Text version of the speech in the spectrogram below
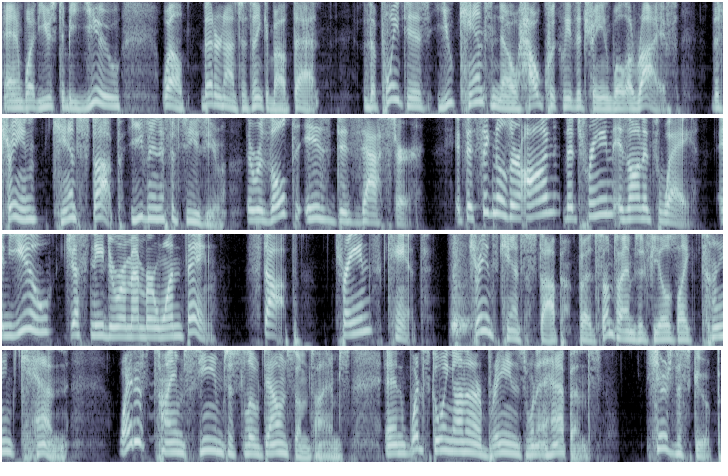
and what used to be you, well, better not to think about that. The point is, you can't know how quickly the train will arrive. The train can't stop, even if it sees you. The result is disaster. If the signals are on, the train is on its way. And you just need to remember one thing stop. Trains can't. Trains can't stop, but sometimes it feels like time can. Why does time seem to slow down sometimes? And what's going on in our brains when it happens? Here's the scoop.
